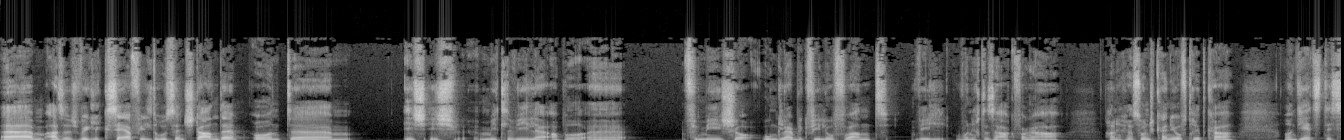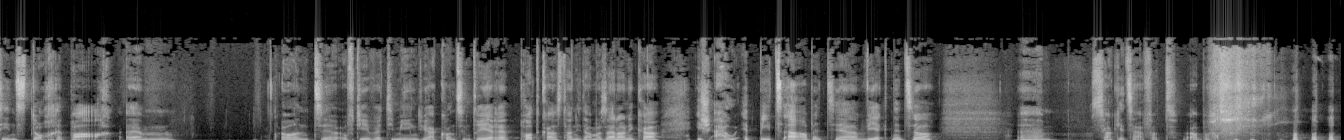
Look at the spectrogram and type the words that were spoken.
Ähm, also ist wirklich sehr viel daraus entstanden und ähm, ist, ist mittlerweile aber äh, für mich schon unglaublich viel Aufwand, weil, als ich das angefangen habe, habe ich ja sonst keine Auftritte gehabt. Und jetzt sind es doch ein paar. Ähm, und äh, auf die würde ich mich irgendwie auch konzentrieren. Podcast habe ich damals auch noch nicht gehabt. Ist auch ein bisschen Arbeit, ja, wirkt nicht so. Ähm, sag jetzt einfach, aber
